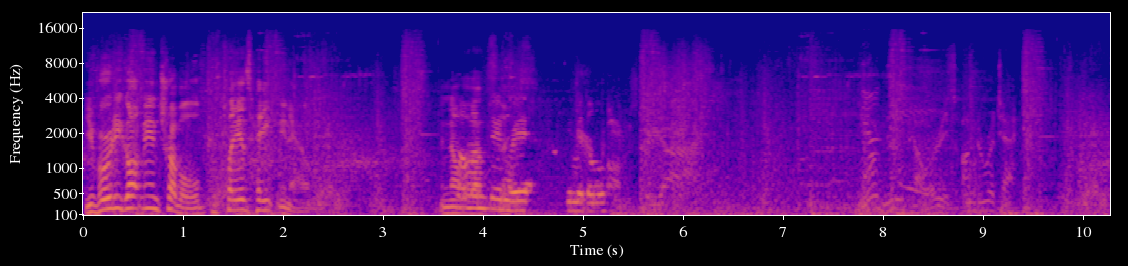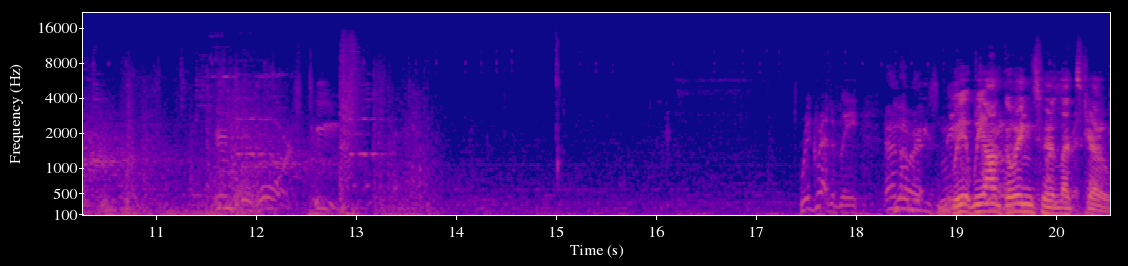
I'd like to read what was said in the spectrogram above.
You've already got me in trouble. The players hate me now. And not Tom, that I'm doing nice. really middle. The middle We, we are going to Let's. Go.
